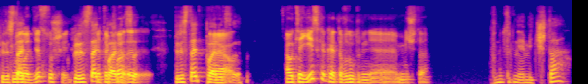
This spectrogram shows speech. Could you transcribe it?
перестать... Молодец, слушай. Перестать это париться. Кла... Э, перестать париться. А, а у тебя есть какая-то внутренняя мечта? Внутренняя мечта?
